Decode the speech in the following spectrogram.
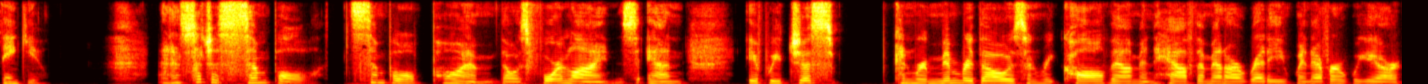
Thank you. And it's such a simple, simple poem, those four lines. And if we just can remember those and recall them and have them at our ready whenever we are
